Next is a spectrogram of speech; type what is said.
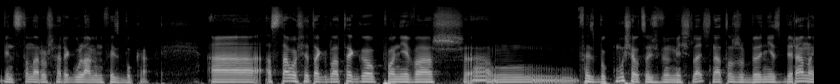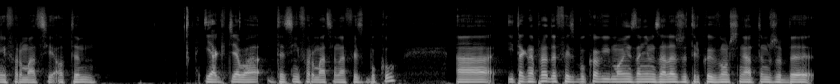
więc to narusza regulamin Facebooka. A, a stało się tak dlatego, ponieważ um, Facebook musiał coś wymyśleć na to, żeby nie zbierano informacji o tym, jak działa dezinformacja na Facebooku. I tak naprawdę Facebookowi moim zdaniem zależy tylko i wyłącznie na tym, żeby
